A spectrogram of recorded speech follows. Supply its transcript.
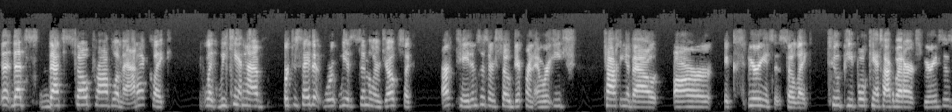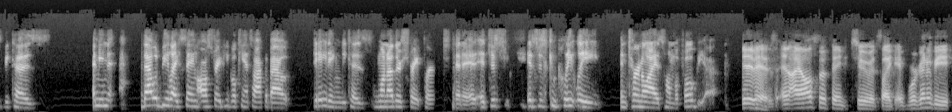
that, that's that's so problematic like like we can't have or to say that we're, we have similar jokes like our cadences are so different and we're each talking about our experiences so like two people can't talk about our experiences because i mean that would be like saying all straight people can't talk about dating because one other straight person did it it just it's just completely internalized homophobia It is. And I also think, too, it's like if we're going to be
